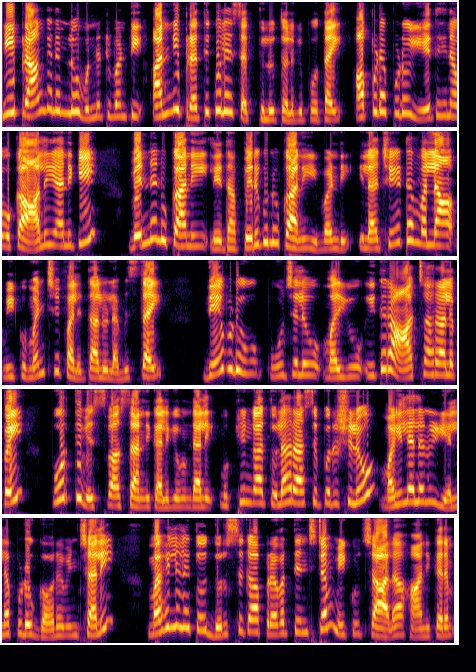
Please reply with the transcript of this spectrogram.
మీ ప్రాంగణంలో ఉన్నటువంటి అన్ని ప్రతికూల శక్తులు తొలగిపోతాయి. అప్పుడప్పుడు ఏదైనా ఒక ఆలయానికి వెన్నెను కాని లేదా పెరుగును కాని ఇవ్వండి. ఇలా చేయటం వల్ల మీకు మంచి ఫలితాలు లభిస్తాయి. దేవుడు పూజలు మరియు ఇతర ఆచారాలపై పూర్తి విశ్వాసాన్ని కలిగి ఉండాలి. ముఖ్యంగా తులారాశి పురుషులు మహిళలను ఎల్లప్పుడూ గౌరవించాలి. మహిళలతో దురుసుగా ప్రవర్తించటం మీకు చాలా హానికరం.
